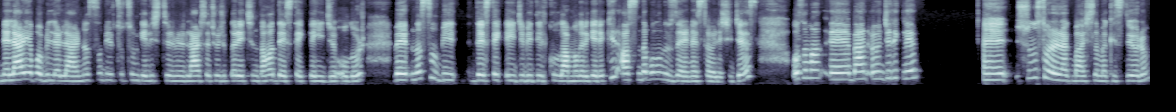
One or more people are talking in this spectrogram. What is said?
neler yapabilirler, nasıl bir tutum geliştirirlerse çocukları için daha destekleyici olur ve nasıl bir destekleyici bir dil kullanmaları gerekir aslında bunun üzerine söyleşeceğiz. O zaman e, ben öncelikle e, şunu sorarak başlamak istiyorum.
